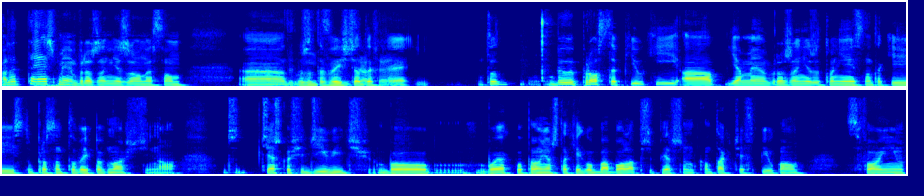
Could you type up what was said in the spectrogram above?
ale no, też miałem wrażenie, że one są, e, no że te wyjścia DH to były proste piłki, a ja miałem wrażenie, że to nie jest na takiej stuprocentowej pewności. No. Ciężko się dziwić, bo, bo jak popełniasz takiego babola przy pierwszym kontakcie z piłką swoim,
